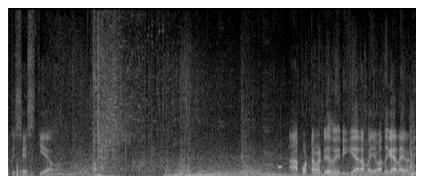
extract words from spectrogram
കുറച്ച് ശശിക്കാവോ ആ പൊട്ട വണ്ടിയിലൊന്നും എനിക്ക് കയറാൻ വയ്യ. വന്ന് കയറായി വണ്ടി.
